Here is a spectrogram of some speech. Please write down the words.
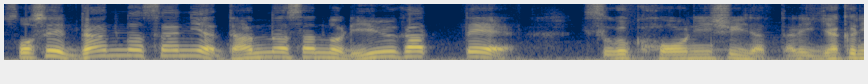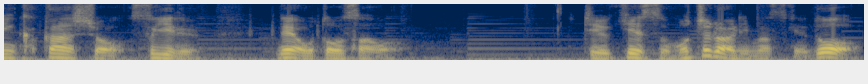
そして旦那さんには旦那さんの理由があって、すごく放任主義だったり、逆に過干渉すぎる、ね、お父さんをっていうケースももちろんありますけど、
